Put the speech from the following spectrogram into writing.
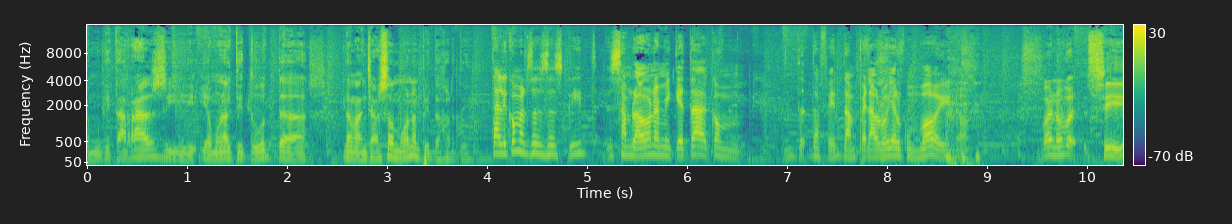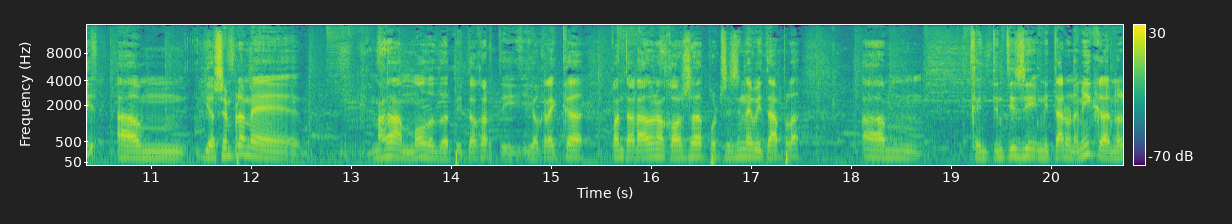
amb guitarres i, i amb una actitud de, de menjar-se el món en Pete Doherty. Tal com els has descrit, semblava una miqueta com, de, de fet, d'en Pere Albó i el Comboi, no? Bueno, sí, um, jo sempre m'he... M'ha agradat molt el de Pete Doherty i jo crec que quan t'agrada una cosa potser és inevitable um, que intentis imitar una mica. No,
